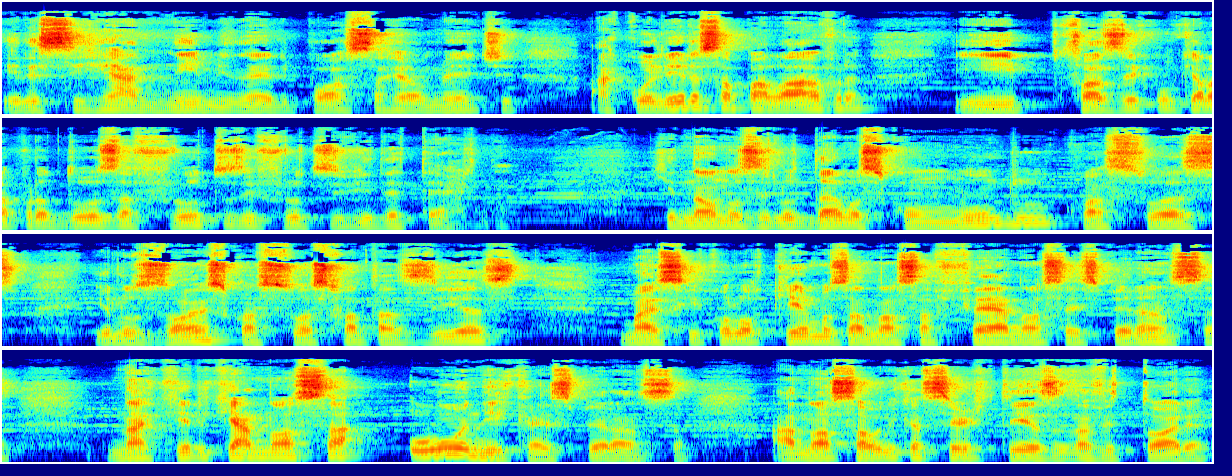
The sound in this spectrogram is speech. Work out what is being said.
ele se reanime, né? ele possa realmente acolher essa palavra e fazer com que ela produza frutos e frutos de vida eterna. Que não nos iludamos com o mundo, com as suas ilusões, com as suas fantasias, mas que coloquemos a nossa fé, a nossa esperança naquele que é a nossa única esperança, a nossa única certeza da vitória,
